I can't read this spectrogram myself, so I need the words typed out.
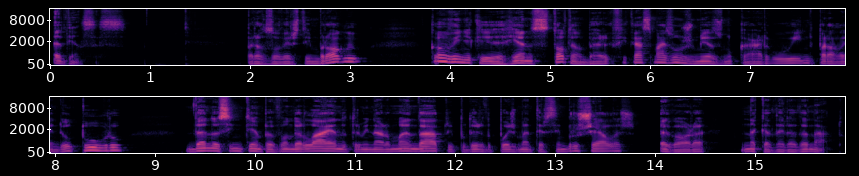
adensa-se. Para resolver este imbróglio, convinha que Jens Stoltenberg ficasse mais uns meses no cargo, indo para além de outubro, dando assim tempo a von der Leyen de terminar o mandato e poder depois manter-se em Bruxelas, agora na cadeira da NATO.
